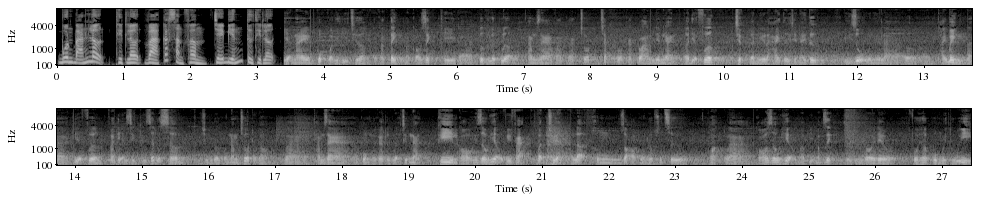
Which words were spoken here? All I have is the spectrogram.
buôn bán lợn, thịt lợn và các sản phẩm chế biến từ thịt lợn. Hiện nay, Cục Quản lý thị trường ở các tỉnh mà có dịch thì đã cử lực lượng tham gia vào các chốt chặn của các đoàn liên ngành ở địa phương, trực gần như là 24 trên 24. Ví dụ như là ở Thái Bình là địa phương phát hiện dịch từ rất là sớm. Chúng tôi có 5 chốt ở đó và tham gia cùng với các lực lượng chức năng. Khi có cái dấu hiệu vi phạm, vận chuyển lợn không rõ nguồn gốc xuất xứ hoặc là có dấu hiệu mà bị mắc dịch thì chúng tôi đều phối hợp cùng với thú y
